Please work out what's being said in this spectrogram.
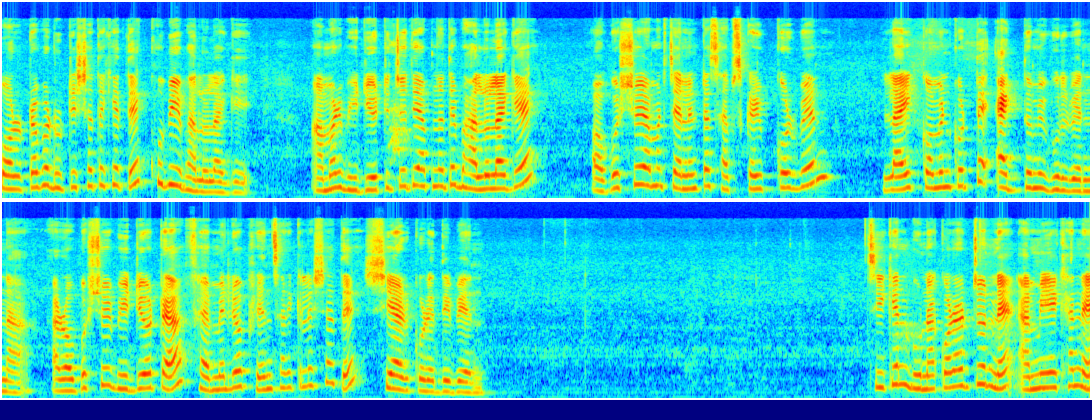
পরোটা বা রুটির সাথে খেতে খুবই ভালো লাগে। আমার ভিডিওটি যদি আপনাদের ভালো লাগে অবশ্যই আমার চ্যানেলটা সাবস্ক্রাইব করবেন, লাইক, কমেন্ট করতে একদমই ভুলবেন না। আর অবশ্যই ভিডিওটা ফ্যামিলি ও ফ্রেন্ড সার্কেলের সাথে শেয়ার করে দিবেন। চিকেন ভুনা করার জন্যে আমি এখানে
